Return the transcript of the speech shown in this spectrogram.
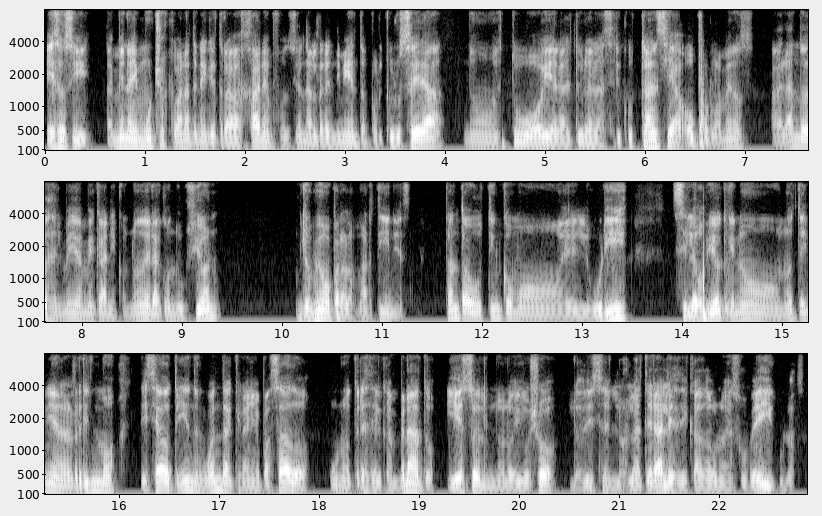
Eso sí, también hay muchos que van a tener que trabajar en función del rendimiento, porque Ursera no estuvo hoy a la altura de la circunstancia, o por lo menos hablando desde el medio mecánico, no de la conducción, lo mismo para los Martínez. Tanto Agustín como el Gurí se los vio que no, no tenían el ritmo deseado, teniendo en cuenta que el año pasado 1-3 del campeonato, y eso no lo digo yo, lo dicen los laterales de cada uno de sus vehículos.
